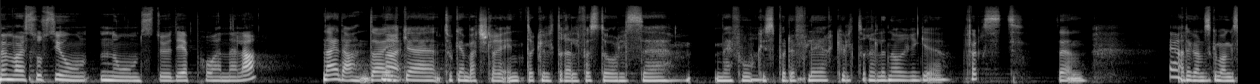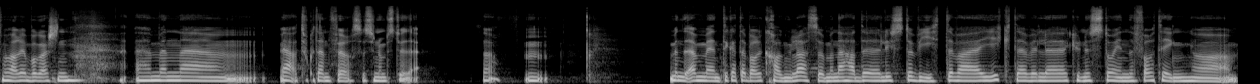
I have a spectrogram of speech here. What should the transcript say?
Men var det sosionomstudiet på NLA? Nei da. Da Nei. Jeg tok jeg en bachelor i interkulturell forståelse med fokus på det flerkulturelle Norge først. Den ja. er det ganske mange som har i bagasjen. Eh, men eh, ja, jeg tok den før sosionomstudiet. Så, mm. Men Jeg mente ikke at jeg bare krangla, altså, men jeg hadde lyst til å vite hva jeg gikk. Jeg ville kunne stå inne for ting. Og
